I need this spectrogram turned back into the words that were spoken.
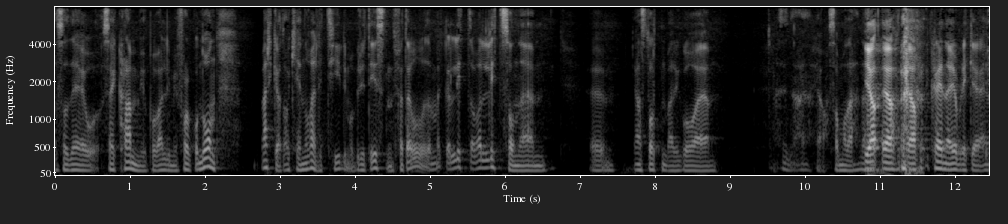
Altså, det er jo, så jeg klemmer jo på veldig mye folk. Og noen merker at ok, nå er jeg litt tidlig med å bryte isen. For jeg, jeg merka litt, var litt sånn eh, eh, Jens Stoltenberg og eh, Ja, samme det. det Ja, ja, ja. Kleine øyeblikket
